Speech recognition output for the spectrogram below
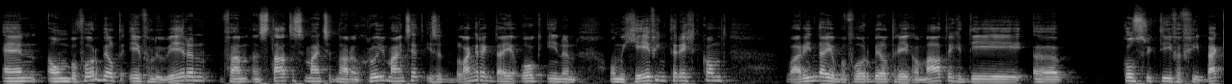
En om bijvoorbeeld te evolueren van een statische mindset naar een groeimindset, is het belangrijk dat je ook in een omgeving terechtkomt waarin dat je bijvoorbeeld regelmatig die uh, constructieve feedback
